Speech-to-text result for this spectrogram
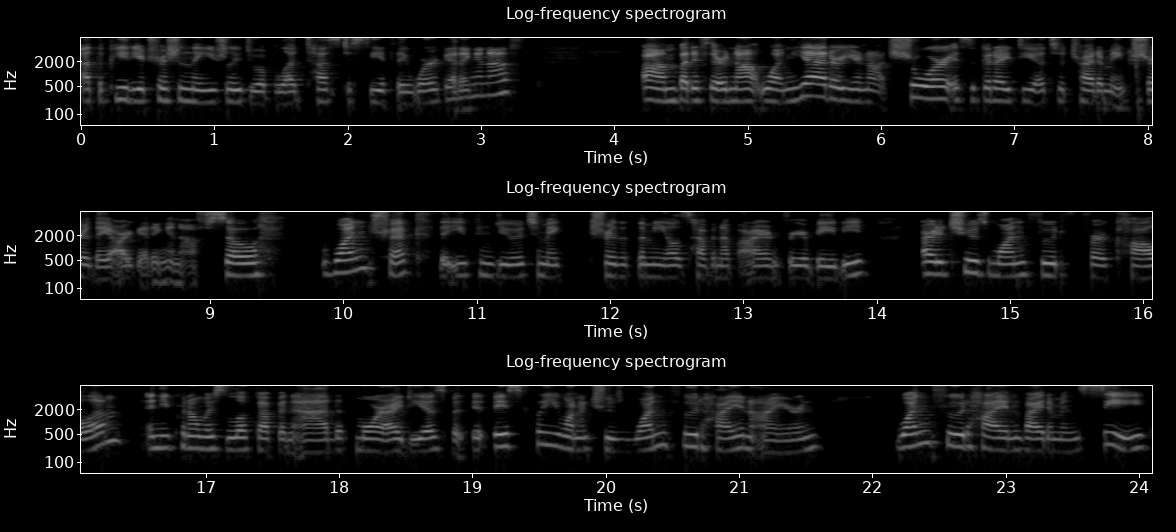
at the pediatrician, they usually do a blood test to see if they were getting enough. Um, but if they're not one yet, or you're not sure, it's a good idea to try to make sure they are getting enough. So, one trick that you can do to make sure that the meals have enough iron for your baby are to choose one food per column and you can always look up and add more ideas but it basically you want to choose one food high in iron one food high in vitamin C,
